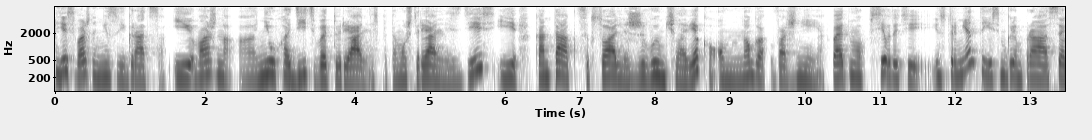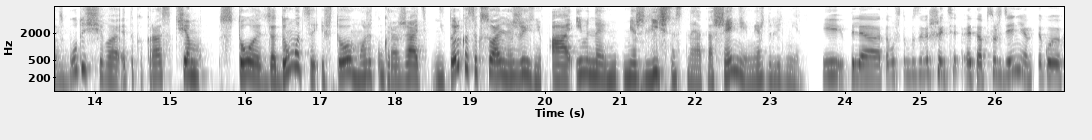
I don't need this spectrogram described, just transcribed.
Здесь важно не заиграться и важно а, не уходить в эту реальность, потому что реальность здесь и контакт сексуальный с живым человеком, он много важнее. Поэтому все вот эти инструменты, если мы говорим про секс будущего, это как раз чем стоит задуматься и что может угрожать не только сексуальной жизнью, а именно межличностные отношения между людьми. И для того, чтобы завершить это обсуждение, такое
